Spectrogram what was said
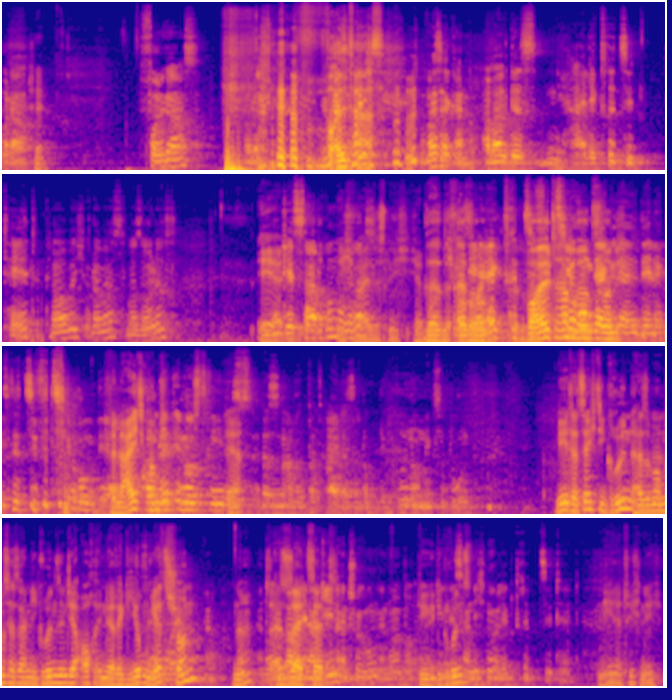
Oder Okay. Vollgas? Oder Voltas. Weiß ja keiner. Aber das, ja, Elektrizität, glaube ich, oder was? Was soll das? Eher, Geht's da drum, ich oder weiß was? es nicht. Ich Das- also- die Volt haben wir Elektrifizierung uns der, noch der Elektrifizierung der Vielleicht kommt- Komplettindustrie, das, das ist eine andere Partei, das hat doch mit den Grünen auch nichts zu tun. nee, tatsächlich die Grünen, also man muss ja sagen, die Grünen sind ja auch in der Regierung jetzt schon. Ja. Ne? Erneuerbare Also seit, Energien, seit, Entschuldigung, erneuerbare Die- die Grünen- ist ja nicht nur Elektrizität. nee, natürlich nicht.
